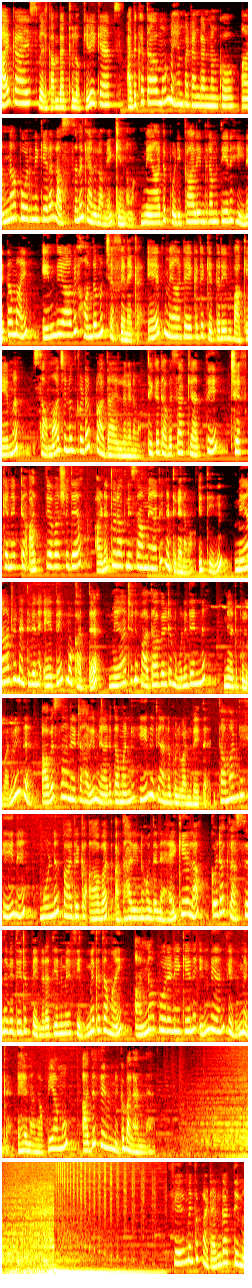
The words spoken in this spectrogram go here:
Hi guys welcome back to Lokki recaps අද කතාව මම මෙහෙම පටන් ගන්නම්කෝ. අන්නා පූර්ණි කියලා ලස්සන ගැනු ළමෙක් ඉන්නවා. මෙයාට පොඩි කාලේ ඉඳලම තියෙන හීනේ තමයි ඉන්දියාවේ හොඳම චෙෆ් වෙන එක. ඒත් මෙයාට ඒකට ගෙදරින් වගේම සමාජනුත් ගොඩක් බාධා එල්ල වෙනවා. ටික දවසක් යද්දී චෙෆ් කෙනෙක්ට අත්‍යවශ්‍ය දෙයක් අනතුරක් නිසා මෙයාට නැති වෙනවා. ඉතින් මෙයාට නැතිවෙන ඒ දේ මොකද්ද? මෙයාටන බාධාවලට මුහුණ දෙන්න මෙයාට පුළුවන් වේද? අවසානයේට හරි මෙයාට Tamanගේ හීනෙට යන්න පුළුවන් වේද? Tamanගේ හීනේ මොන බාධක ආවත් අතහරින්න හොඳ නැහැ කියලා ගොඩක් ලස්සන විදිහට පෙන්නලා තියෙන මේ ෆිල්ම් එක තමයි අන්නාපූරණය කියන ඉන්දියන් ෆිල්ම් එක. එහෙනම් අපි යමු අද ෆිල්ම් එක බලන්න. ෆිල්ම් එක පටන් ගත්තෙම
